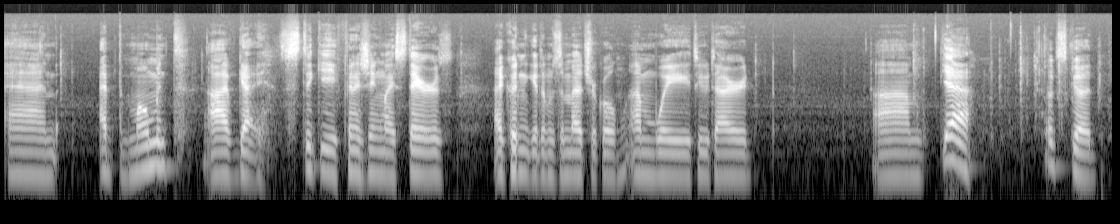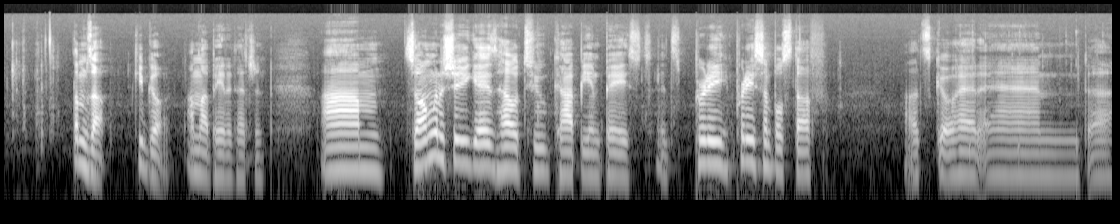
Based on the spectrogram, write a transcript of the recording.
And at the moment, I've got Sticky finishing my stairs. I couldn't get them symmetrical. I'm way too tired. Um, yeah, looks good. Thumbs up. Keep going. I'm not paying attention. Um, so I'm going to show you guys how to copy and paste. It's pretty, pretty simple stuff. Uh, let's go ahead and uh,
